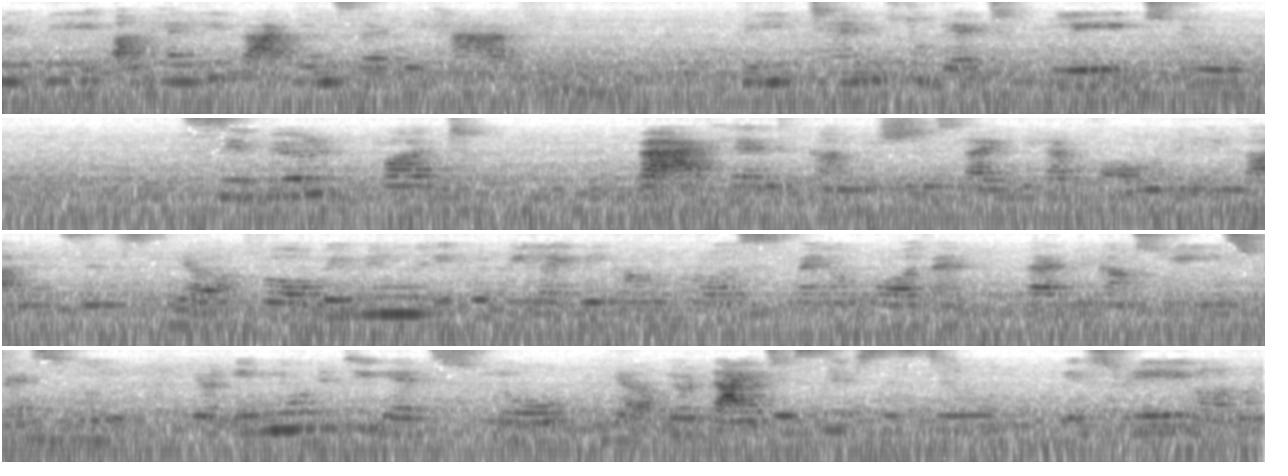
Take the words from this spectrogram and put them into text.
with the unhealthy patterns that we have, we tend to get plagued to severe but bad health conditions like we have hormonal imbalances. Yeah. For women, it would be like they come across menopause and that becomes really stressful. your immunity gets low, Yeah. your digestive system is really not on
